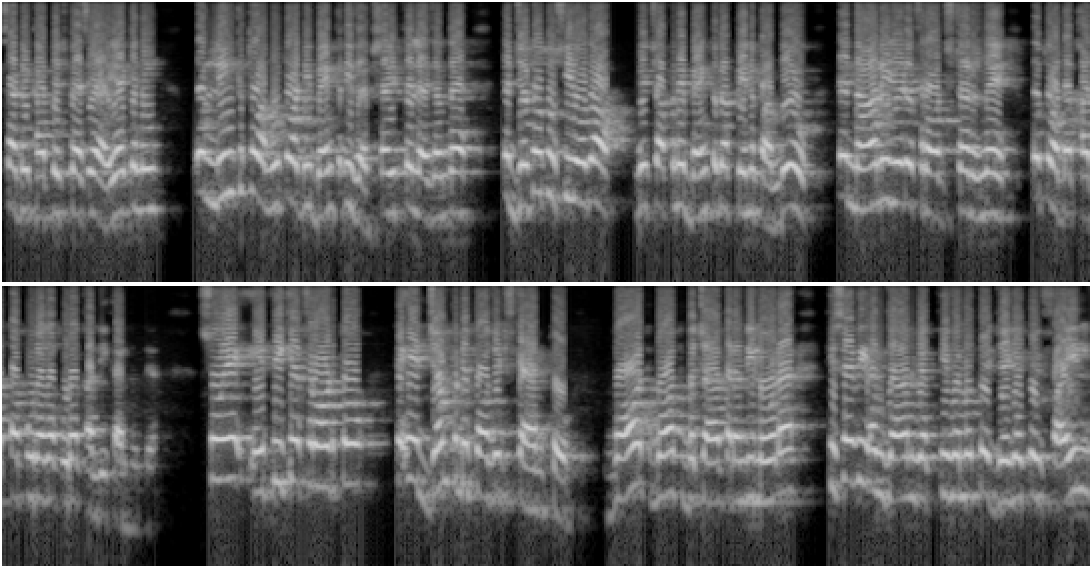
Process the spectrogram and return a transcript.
ਸਾਡੇ ਖਾਤੇ 'ਚ ਪੈਸੇ ਆਏ ਆ ਕਿ ਨਹੀਂ। ਉਹ ਲਿੰਕ ਤੁਹਾਨੂੰ ਤੁਹਾਡੀ ਬੈਂਕ ਦੀ ਵੈਬਸਾਈਟ ਤੇ ਲੈ ਜਾਂਦਾ ਹੈ। ਤੇ ਜਦੋਂ ਤੁਸੀਂ ਉਹਦਾ ਵਿੱਚ ਆਪਣੇ ਬੈਂਕ ਦਾ ਪਿਨ ਪਾਉਂਦੇ ਹੋ ਤੇ ਨਾਲ ਹੀ ਜਿਹੜੇ ਫਰਾਡਸਟਰਸ ਨੇ, ਉਹ ਤੁਹਾਡਾ ਖਾਤਾ ਪੂਰਾ ਦਾ ਪੂਰਾ ਖਾਲੀ ਕਰ ਦਿੰਦੇ ਆ। ਸੋ ਇਹ APK ਫਰਾਡ ਤੋਂ ਤੇ ਇਹ ਜੰਪ ਡਿਪੋਜ਼ਿਟ ਸਕੈਮ ਤੋਂ ਬਹੁਤ ਬਹੁਤ ਬਚਾਅ ਕਰਨ ਦੀ ਲੋੜ ਹੈ। ਕਿਸੇ ਵੀ ਅਣਜਾਣ ਵਿਅਕਤੀ ਵੱਲੋਂ ਭੇਜੇ ਗਏ ਕੋਈ ਫਾਈਲ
